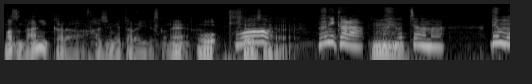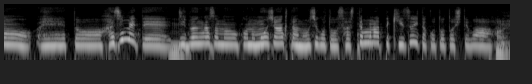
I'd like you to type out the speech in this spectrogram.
まず何から始めたらいいですかね？お聞きたいですね。何からうん迷っちゃうな、でも、えー、と初めてうん。自分がそのこのモーションアクターのお仕事をさせてもらって気づいたこととしてははい。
